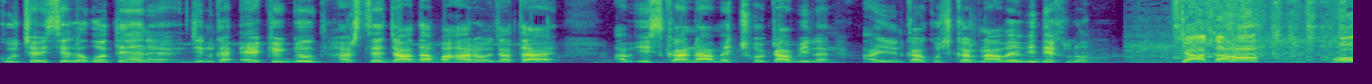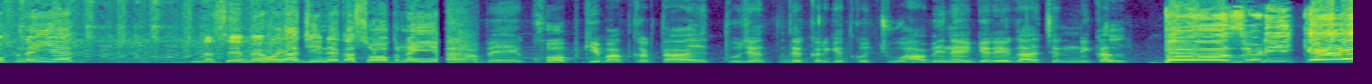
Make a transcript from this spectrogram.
कुछ ऐसे लोग होते हैं ना जिनका एटीट्यूड हर से ज़्यादा बाहर हो जाता है। अब इसका नाम है छोटा विलन। आज इनका कुछ करनावे भी देख लो। क्या कहा? खौफ नहीं है? नशे में हो या जीने का शौक नहीं है? अबे खौफ की बात करता है। तुझे तो देख करके तो चूहा भी नहीं गिरेगा। चल निकल। के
